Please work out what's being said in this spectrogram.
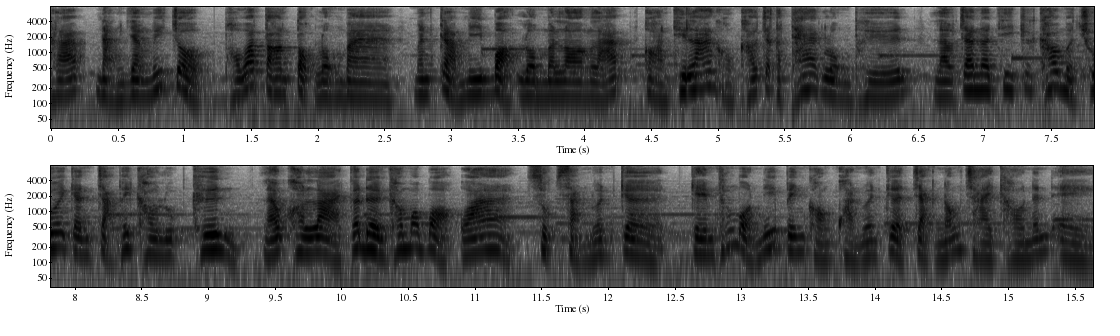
ครับ หนังยังไม่จบ เพราะว่าตอนตกลงมา มันกลับมีเบาะลมมารองรับ ก่อนที่ร่างของเขาจะกระแทกลงพื้น แล้วเจ้าหน้าที่ก็เข้ามาช่วยกันจับให้เขาลุกขึ้น แล้วคอนลาดก็เดินเข้ามาบอกว่า สุขสันต์วันเกิด เกมทั้งหมดนี่เป็นของขวัญวันเกิดจากน้องชายเขานั่นเอง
